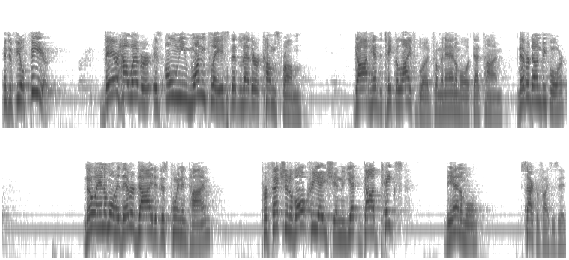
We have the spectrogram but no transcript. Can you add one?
and to feel fear. There, however, is only one place that leather comes from. God had to take the lifeblood from an animal at that time. Never done before. No animal has ever died at this point in time. Perfection of all creation, and yet God takes the animal, sacrifices it,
